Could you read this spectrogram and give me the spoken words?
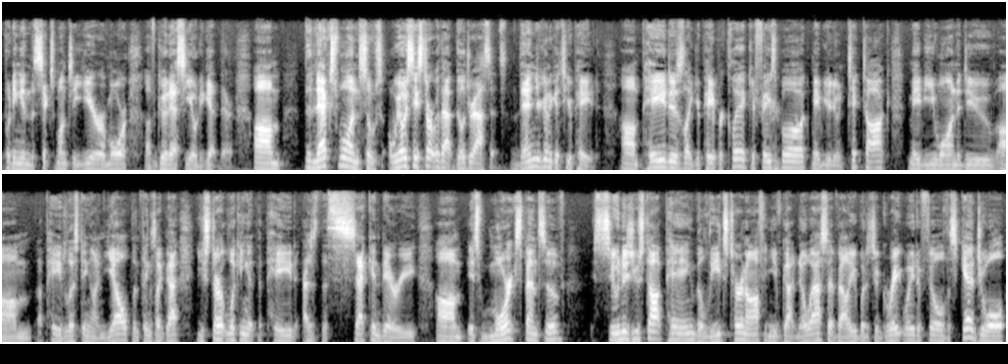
putting in the six months a year or more of good SEO to get there. Um, the next one, so we always say start with that, build your assets. Then you're going to get to your paid. Um, paid is like your pay per click, your Facebook. Maybe you're doing TikTok. Maybe you want to do um, a paid listing on Yelp and things like that. You start looking at the paid as the secondary. Um, it's more expensive as soon as you stop paying, the leads turn off and you've got no asset value, but it's a great way to fill the schedule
